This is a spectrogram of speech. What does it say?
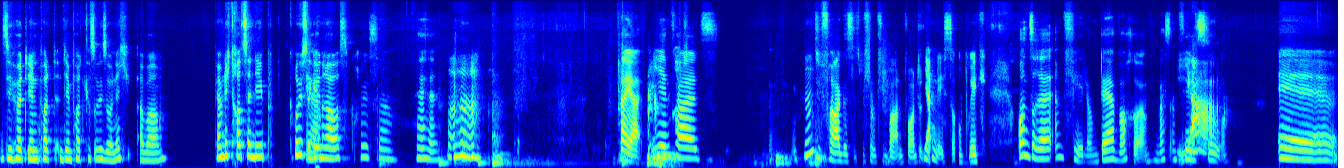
sie hört ihren Pod den Podcast sowieso nicht, aber wir haben dich trotzdem lieb. Grüße Ja. gehen raus. Grüße. naja, jedenfalls, Hm? die Frage ist jetzt bestimmt schon beantwortet. Ja. Nächste Rubrik. Unsere Empfehlung der Woche. Was empfiehlst Ja. du? äh,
